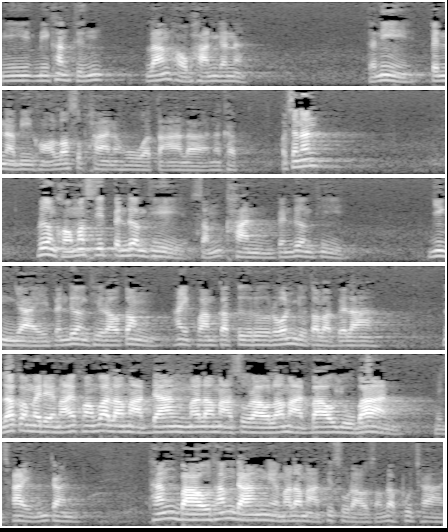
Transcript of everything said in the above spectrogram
มีมีขั้นถึงล้างเผ่าพันธุ์กันนะแต่นี่เป็นนบีของลอสุภานะฮูวตาลานะครับ เพราะฉะนั้น เรื่องของมัสยิดเป็นเรื่องที่สำคัญเป็นเรื่องที่ยิ่งใหญ่เป็นเรื่องที่เราต้องให้ความกระตือรือร้นอยู่ตลอดเวลา แล้วก็ไม่ได้หมายความว่าละหมาดดัง มาละหมาดสุราละหมาดเบาอยู่บ้าน ไม่ใช่เหมือนกัน ทั้งเบาทั้งดังเนี่ยมาละหมาดที่สุราสำหรับผู้ชาย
